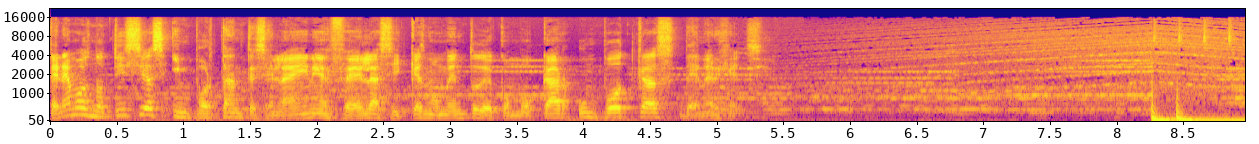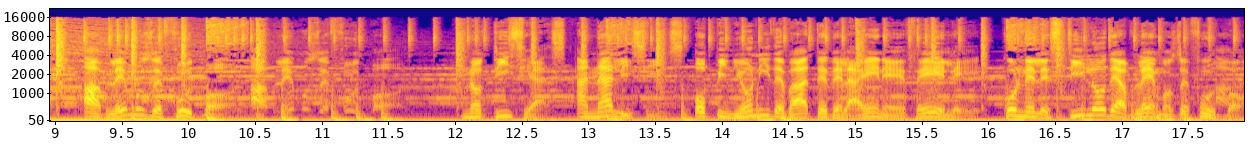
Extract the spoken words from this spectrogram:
Tenemos noticias importantes en la NFL, así que es momento de convocar un podcast de emergencia. Hablemos de fútbol. Hablemos de fútbol. Noticias, análisis, opinión y debate de la NFL con el estilo de Hablemos de fútbol.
